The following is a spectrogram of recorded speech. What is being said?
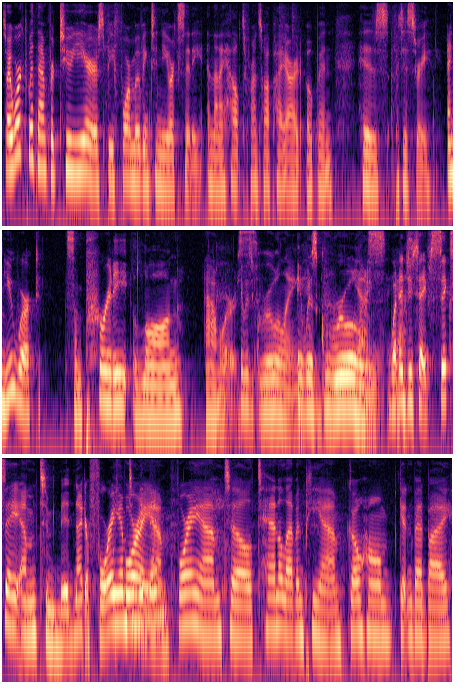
So I worked with them for two years before moving to New York City. And then I helped Francois Payard open his patisserie. And you worked some pretty long hours. It was grueling. It was grueling. Yes, what did you say? 6 a.m. to midnight or 4 a.m. to 4 midnight? a.m. 4 a.m. till 10, 11 p.m. Go home, get in bed by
